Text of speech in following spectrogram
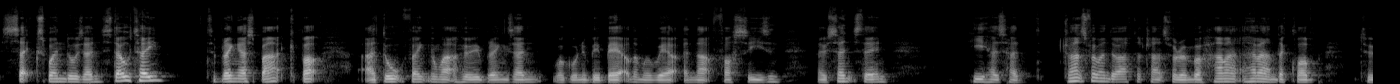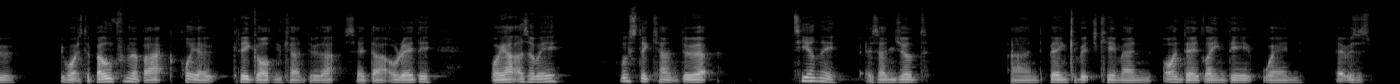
six windows in, still time to bring us back. But I don't think no matter who he brings in, we're going to be better than we were in that first season. Now, since then, he has had transfer window after transfer window, him, him and the club to he wants to build from the back, play out. Craig Gordon can't do that. Said that already. Boyata's away. Lustig can't do it. Tierney is injured, and Benkovic came in on deadline day when it was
